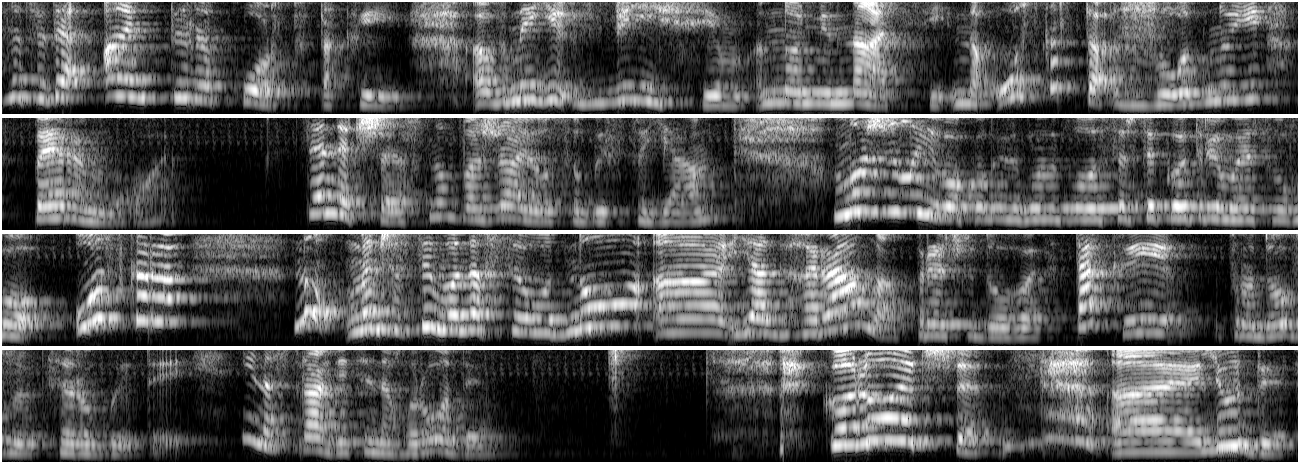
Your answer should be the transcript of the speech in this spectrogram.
ну це де антирекорд такий. В неї вісім номінацій на Оскар та жодної перемоги. Це нечесно, вважаю особисто я. Можливо, колись Глен Клоуз все ж таки отримує свого Оскара. Ну, менше з тим, вона все одно як грала пречудово, так і продовжує це робити. І насправді ці нагороди. Коротше, люди,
